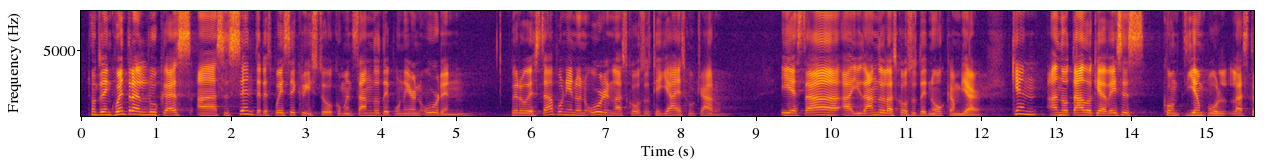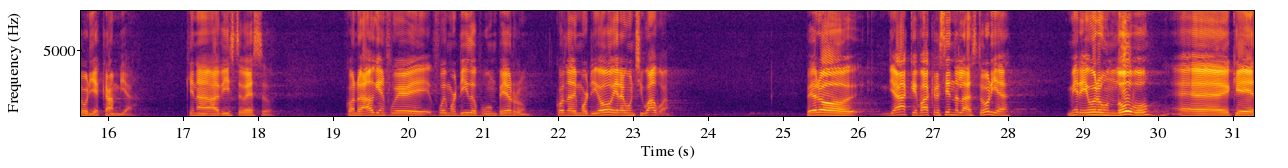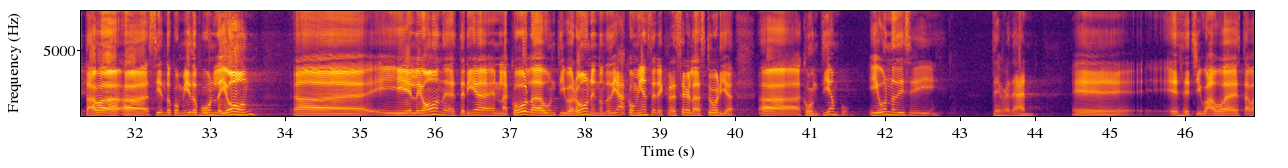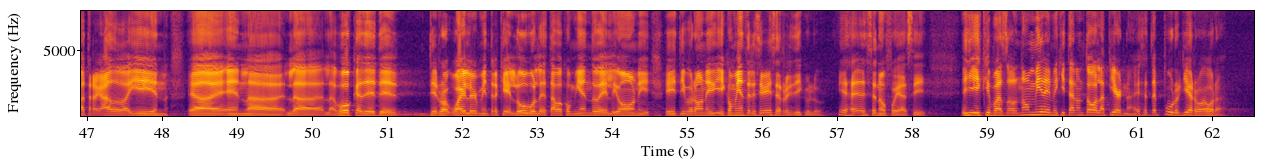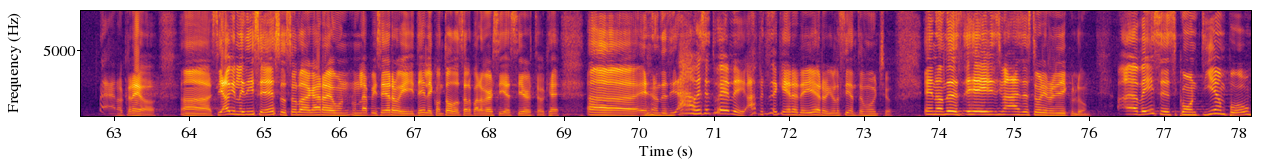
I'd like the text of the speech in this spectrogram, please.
Entonces encuentra a Lucas a 60 después de Cristo, comenzando de poner en orden, pero está poniendo en orden las cosas que ya escucharon y está ayudando las cosas de no cambiar. ¿Quién ha notado que a veces con tiempo la historia cambia? ¿Quién ha visto eso? Cuando alguien fue, fue mordido por un perro, cuando le mordió era un chihuahua. Pero ya que va creciendo la historia, mire, yo era un lobo eh, que estaba ah, siendo comido por un león. ah, y el león eh, tenía en la cola un tiburón, en donde ya comienza a crecer la historia ah, con tiempo. Y uno dice, "Y, de verdad, eh, ese chihuahua estaba tragado ahí en, la, boca de, de Rottweiler, mientras que el lobo le estaba comiendo el león y el tiburón, y, comienza a decir, ese es ridículo. Y eso no fue así. ¿Y, y qué pasó? No, mire, me quitaron toda la pierna, ese es puro hierro ahora. Ah, no creo. Ah, si alguien le dice eso, solo agarra un, un lapicero y dele con todo, solo para ver si es cierto. ¿ok? Ah, entonces, ah, ese duele. Ah, pensé que era de hierro, yo lo siento mucho. Entonces, eh, ah, esa historia es ridículo. A veces, con tiempo,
